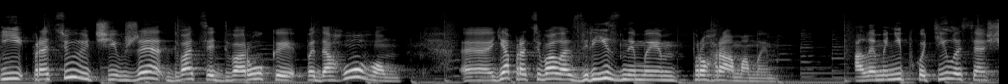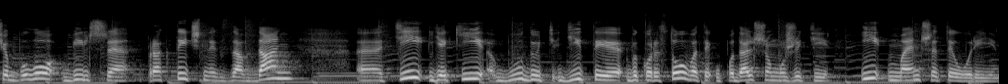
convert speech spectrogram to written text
І працюючи вже 22 роки педагогом, я працювала з різними програмами. Але мені б хотілося, щоб було більше практичних завдань, е, ті, які будуть діти використовувати у подальшому житті, і менше теорії.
